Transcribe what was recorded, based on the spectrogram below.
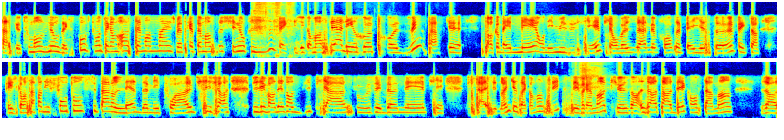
parce que tout le monde venait aux expos. Tout le monde était comme, ah, oh, c'est tellement nice, je mettrais tellement ça chez nous. fait que j'ai commencé à les reproduire parce que sont comme ben, mais on est musicien puis on va jamais pouvoir se payer ça. Fait que, j'ai commencé à faire des photos super laides de mes toiles puis genre puis j'ai vendu genre 10 piastres ou j'ai donné puis, puis c'est de même que ça a commencé. C'est vraiment que j'entendais constamment genre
